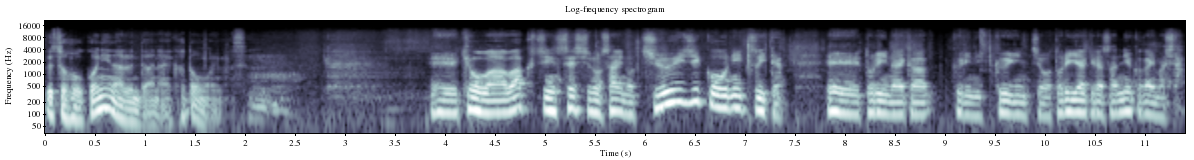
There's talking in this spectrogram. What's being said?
打つ方向になるんではないかと思います。えー、今日はワクチン接種の際の注意事項について、えー、鳥居内科クリニック院長鳥居明さんに伺いました。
